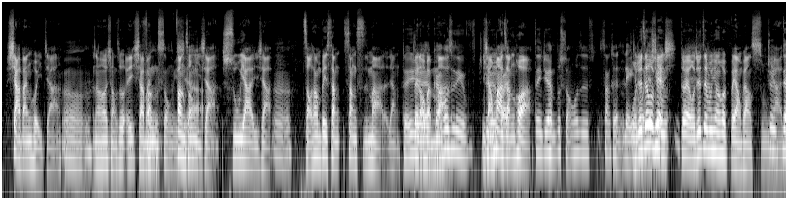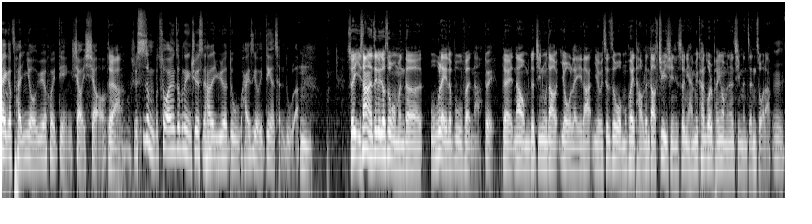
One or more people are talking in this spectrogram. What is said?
下班回家，嗯，然后想说，哎，下班放松放松一，下，舒压一下，嗯，早上被上上司骂了，这样对，被老板骂或是你你想骂，脏话，对，你觉得很不爽，或是上课很累，我觉得这部片对我觉得这部片会非常非常舒就压，在一个朋友约会电影笑一笑，对啊，我觉得是很不错啊，因为这部电影确实它的娱乐度还是有一定的程度了。嗯。所以以上的这个就是我们的无雷的部分啊。对对，那我们就进入到有雷啦。有这次我们会讨论到剧情，所以你还没看过的朋友们呢，请们斟酌啦。嗯，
